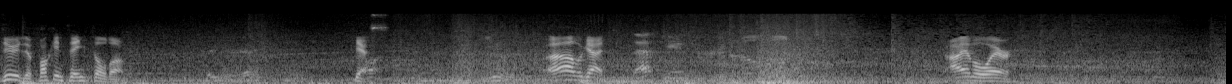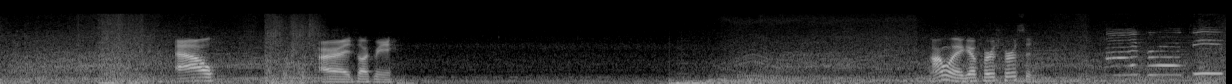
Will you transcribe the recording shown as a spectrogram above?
Dude, the fucking thing filled up. Yes. You. Oh my god. That can't. I am aware. Ow. Alright, fuck me. I'm gonna go first person. I brought these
